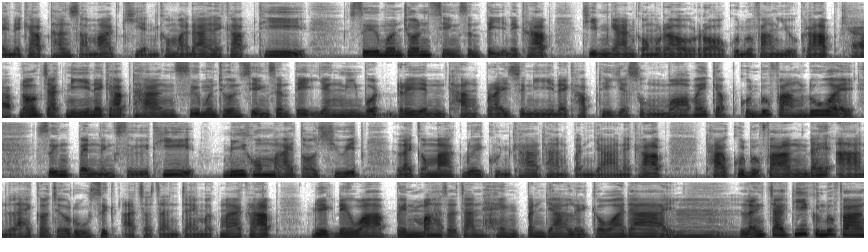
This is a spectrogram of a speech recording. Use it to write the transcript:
ๆนะครับท่านสามารถเขียนเข้ามาได้นะครับ ที่สื่อมวลชนเสียงสันตินะครับทีมงานของเรารอคุณผู้ฟังอยู่ครับ ครับ นอกจากนี้นะครับทางสื่อมวลชนเสียงสันติยังมีบทเรียนทางไปรษณีย์นะครับที่จะส่งมอบให้กับคุณผู้ฟังด้วย ซึ่งเป็นหนังสือที่มีความหมายต่อชีวิต และก็มากด้วยคุณค่าทางปัญญานะครับ ถ้าคุณผู้ฟังได้อ่านและก็จะรู้สึกอัศจรรย์ใจมากๆครับ เรียกได้ว่าเป็นมหัศจรรย์แห่งปัญญาเลยก็ว่าได้อืมหลังจากที่คุณผู้ฟัง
